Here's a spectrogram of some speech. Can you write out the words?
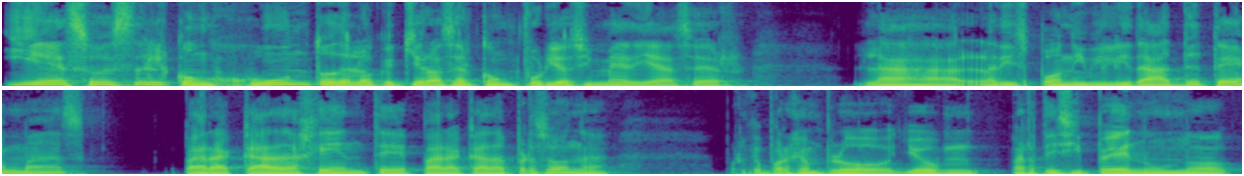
y eso es el conjunto de lo que quiero hacer con Furioso y Media, hacer la, disponibilidad de temas para cada gente, para cada persona. Porque, por ejemplo, yo participé en uno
